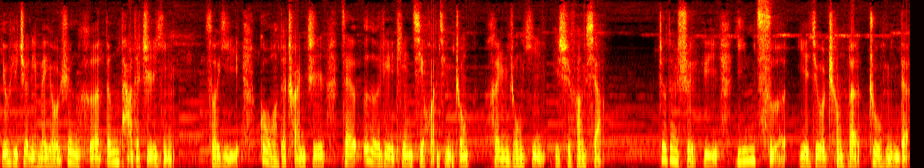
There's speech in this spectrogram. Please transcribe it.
由于这里没有任何灯塔的指引，所以过往的船只在恶劣天气环境中很容易迷失方向。这段水域因此也就成了著名的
